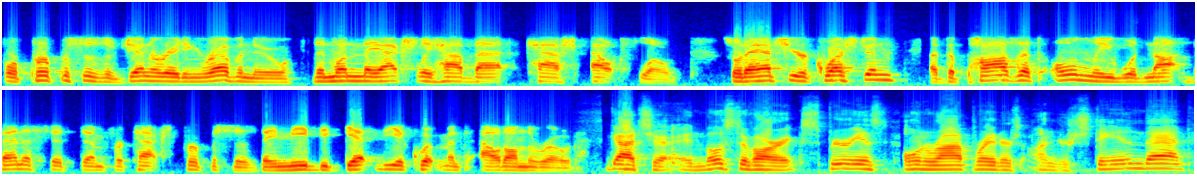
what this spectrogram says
for purposes of generating revenue than when they actually have that cash outflow. So to answer your question, a deposit only would not benefit them for tax purposes. They need to get the equipment out on the road. Gotcha. And most of our experienced owner operators understand that.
